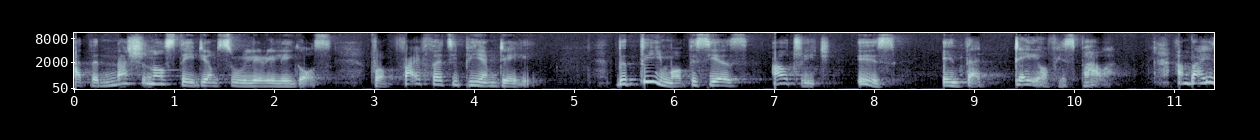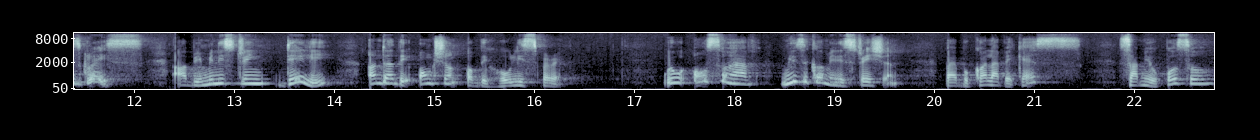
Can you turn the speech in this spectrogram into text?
at the National Stadium, Surulere, Lagos from 5.30 p.m. daily. The theme of this year's outreach is In the Day of His Power. And by His grace, I'll be ministering daily under the unction of the Holy Spirit. We will also have musical ministration by Bukola Bekes, Sammie Okposo,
